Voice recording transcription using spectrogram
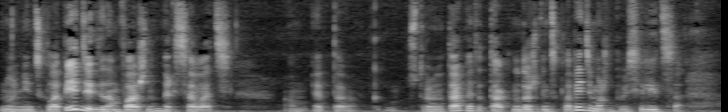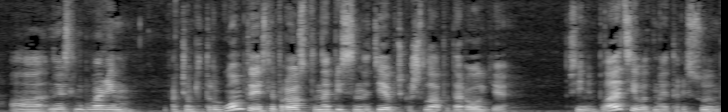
ну, не энциклопедия, где нам важно нарисовать это устроено так, это так. Но даже в энциклопедии можно повеселиться. А, но если мы говорим о чем-то другом, то если просто написано «девочка шла по дороге в синем платье», вот мы это рисуем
